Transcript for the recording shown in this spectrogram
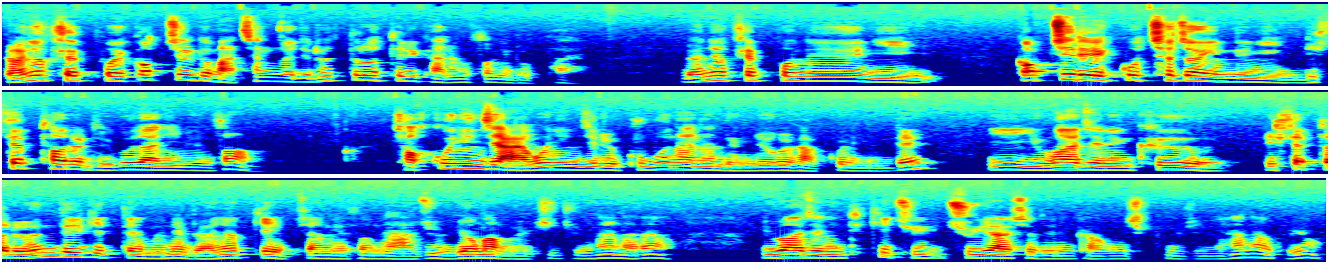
면역세포의 껍질도 마찬가지로 흩뜨러뜨릴 가능성이 높아요. 면역세포는 이 껍질에 꽂혀져 있는 이 리셉터를 들고 다니면서 적군인지 아군인지를 구분하는 능력을 갖고 있는데 이 유화제는 그 리셉터를 흔들기 때문에 면역계 입장에서는 아주 위험한 물질 중 하나라 유화제는 특히 주, 주의하셔야 되는 가공식품 중에 하나고요.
